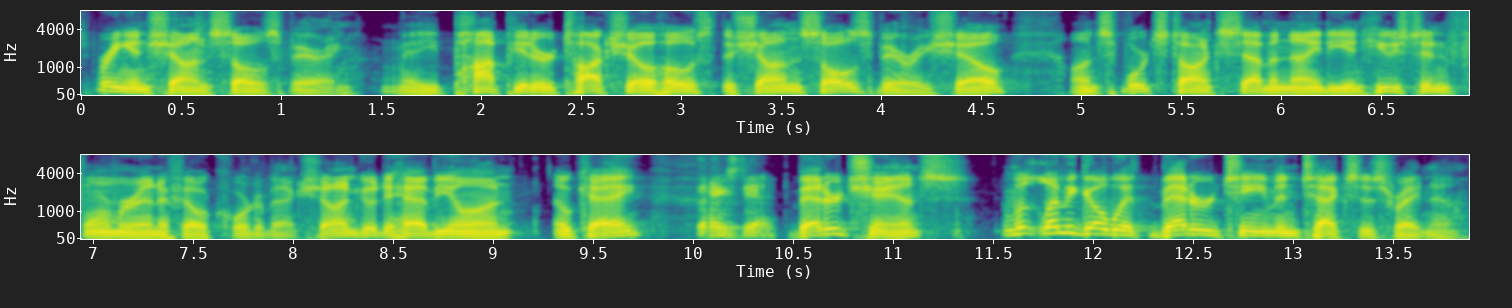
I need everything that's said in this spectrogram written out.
Let's bring in Sean Salisbury, a popular talk show host, The Sean Salisbury Show on Sports Talk 790 in Houston, former NFL quarterback. Sean, good to have you on. Okay. Thanks, Dan. Better chance. Let me go with better team in Texas right now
